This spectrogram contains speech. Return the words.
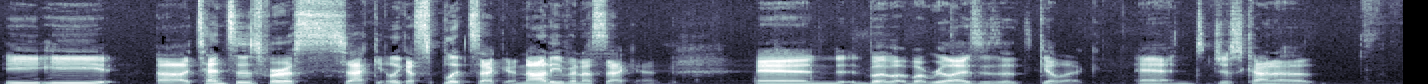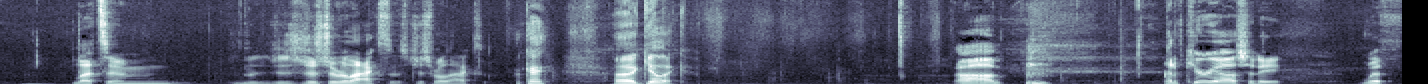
He he uh, tenses for a second, like a split second, not even a second, and but but realizes it's Gillick, and just kind of lets him just just this. just relaxes. Okay, uh, Gillick. Um, out of curiosity, with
